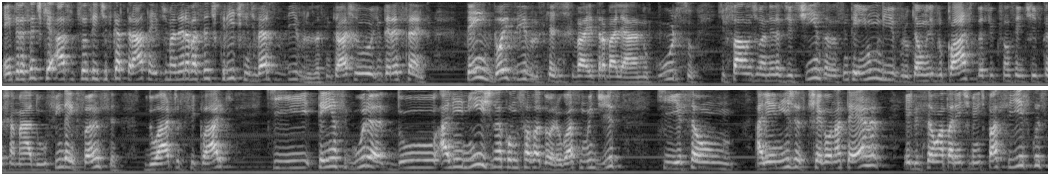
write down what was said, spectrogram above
É interessante que a ficção científica trata isso de maneira bastante crítica em diversos livros, assim, que eu acho interessante. Tem dois livros que a gente vai trabalhar no curso que falam de maneiras distintas. Assim, tem um livro que é um livro clássico da ficção científica chamado O Fim da Infância, do Arthur C. Clarke, que tem a figura do alienígena como salvador. Eu gosto muito disso, que são alienígenas que chegam na Terra, eles são aparentemente pacíficos,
